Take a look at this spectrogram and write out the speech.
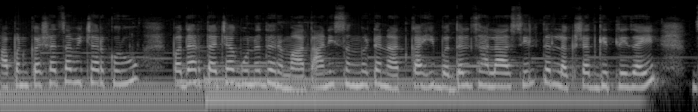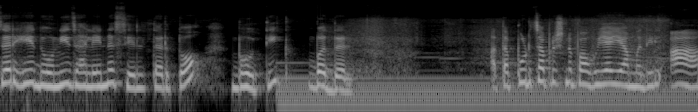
आपण कशाचा विचार करू? पदार्थाच्या गुणधर्मात आणि संघटनात काही बदल झाला असेल तर लक्षात घेतले जाईल. जर हे दोन्ही झाले नसेल तर तो भौतिक बदल. आता पुढचा प्रश्न पाहूया. यामधील आ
